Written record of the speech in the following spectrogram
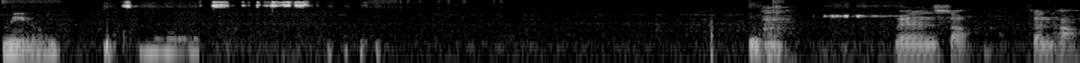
没有，没人扫，真好。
